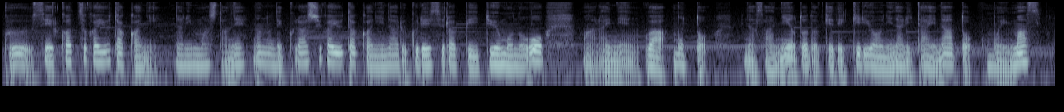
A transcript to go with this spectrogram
く生活が豊かになりましたねなので暮らしが豊かになるグレイセラピーというものを、まあ、来年はもっと皆さんにお届けできるようになりたいなと思います。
